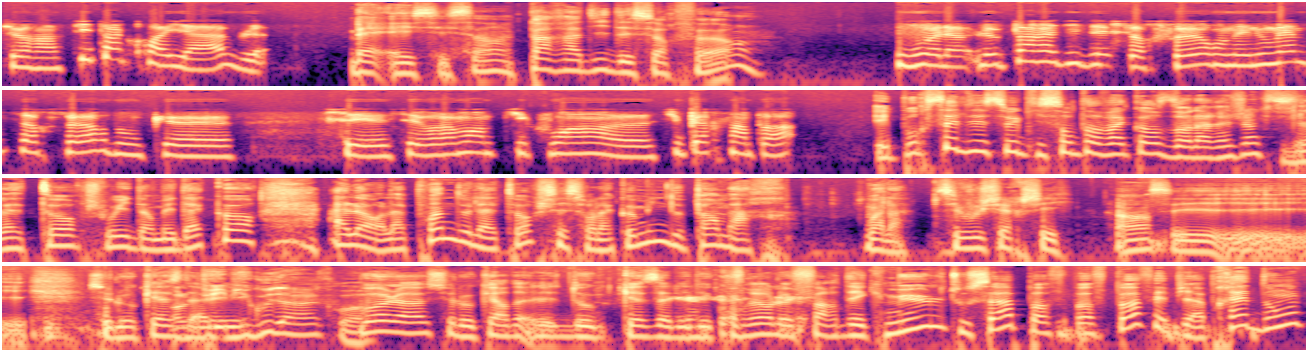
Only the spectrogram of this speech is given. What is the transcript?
sur un site incroyable. Ben, et c'est ça, un paradis des surfeurs. Voilà, le paradis des surfeurs. On est nous-mêmes surfeurs, donc euh, c'est vraiment un petit coin euh, super sympa. Et pour celles et ceux qui sont en vacances dans la région, qui disent la Torche, oui, non mais d'accord. Alors, la pointe de la Torche, c'est sur la commune de Pinmar. Voilà, si vous cherchez. Hein, c'est c'est l'occasion Dans le pays d'aller. bigoudin quoi. Voilà, c'est l'occasion d'aller découvrir le phare d'Ecmul, tout ça, pof, pof, pof. Et puis après, donc,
